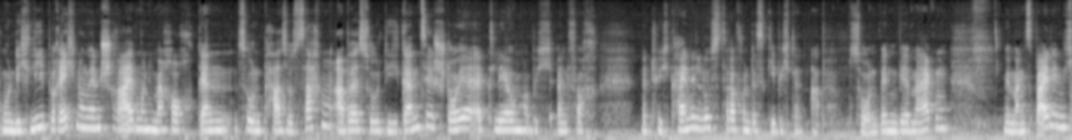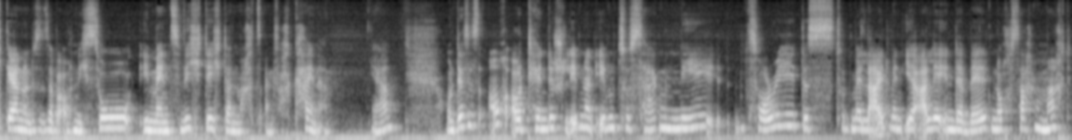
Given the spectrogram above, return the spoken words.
und ich liebe Rechnungen schreiben und ich mache auch gern so ein paar so Sachen, aber so die ganze Steuererklärung habe ich einfach natürlich keine Lust drauf und das gebe ich dann ab. So, und wenn wir merken, wir machen es beide nicht gern und es ist aber auch nicht so immens wichtig, dann macht es einfach keiner. Ja, und das ist auch authentisch leben, dann eben zu sagen, nee, sorry, das tut mir leid, wenn ihr alle in der Welt noch Sachen macht,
